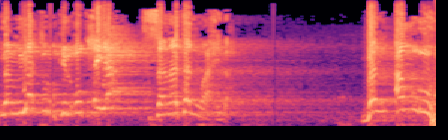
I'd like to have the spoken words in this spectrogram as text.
لم يترك الأضحية سنة واحدة. بل أمره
